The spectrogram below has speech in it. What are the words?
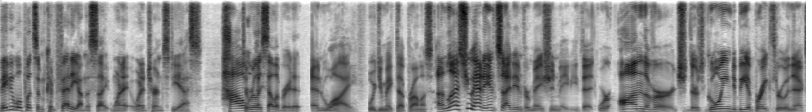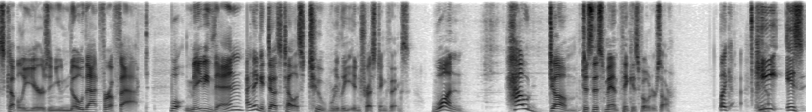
Maybe we'll put some confetti on the site when it when it turns to yes How to really celebrate it. and why would you make that promise? Unless you had inside information, maybe that we're on the verge. There's going to be a breakthrough in the next couple of years, and you know that for a fact. Well, Maybe then. I think it does tell us two really interesting things. One, how dumb does this man think his voters are? Like he is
